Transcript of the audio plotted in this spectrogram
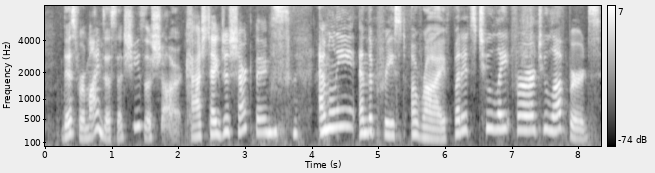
this reminds us that she's a shark. Hashtag just shark things. Emily and the priest arrive, but it's too late for our two lovebirds.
